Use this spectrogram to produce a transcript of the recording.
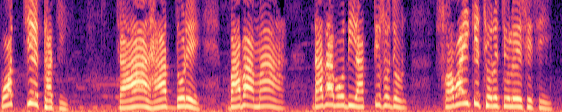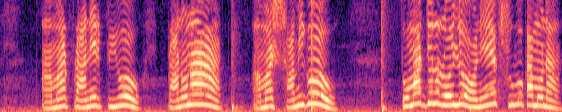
পথ চেয়ে থাকি। যার হাত ধরে বাবা, মা, দাদা, বৌদি, আত্মীয় স্বজন সবাইকে ছড়ে চলে এসেছি। আমার প্রাণের প্রিয় প্রাণনাথ, আমার স্বামী গো। তোমার জন্য রইল অনেক শুভকামনা,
